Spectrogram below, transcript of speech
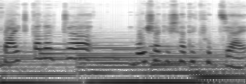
হোয়াইট কালারটা বৈশাখের সাথে খুব যায়,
